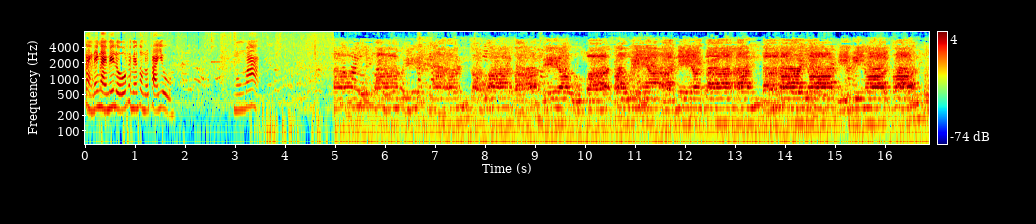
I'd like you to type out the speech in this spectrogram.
แต่งได้ไงไม่รู้ทะเบียนสมรสค้าอยู่งงมากเส ยอุปัสสเวอเนกาอันตรายาทิวินาสันตุ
